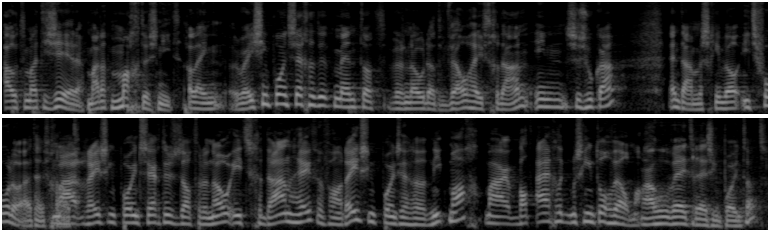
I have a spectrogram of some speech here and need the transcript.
automatiseren. Maar dat mag dus niet. Alleen Racing Point zegt op dit moment dat Renault dat wel heeft gedaan in Suzuka. En daar misschien wel iets voordeel uit heeft gehad. Maar Racing Point zegt dus dat Renault iets gedaan heeft... waarvan Racing Point zegt dat het niet mag... maar wat eigenlijk misschien toch wel mag. Maar hoe weet Racing Point dat?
